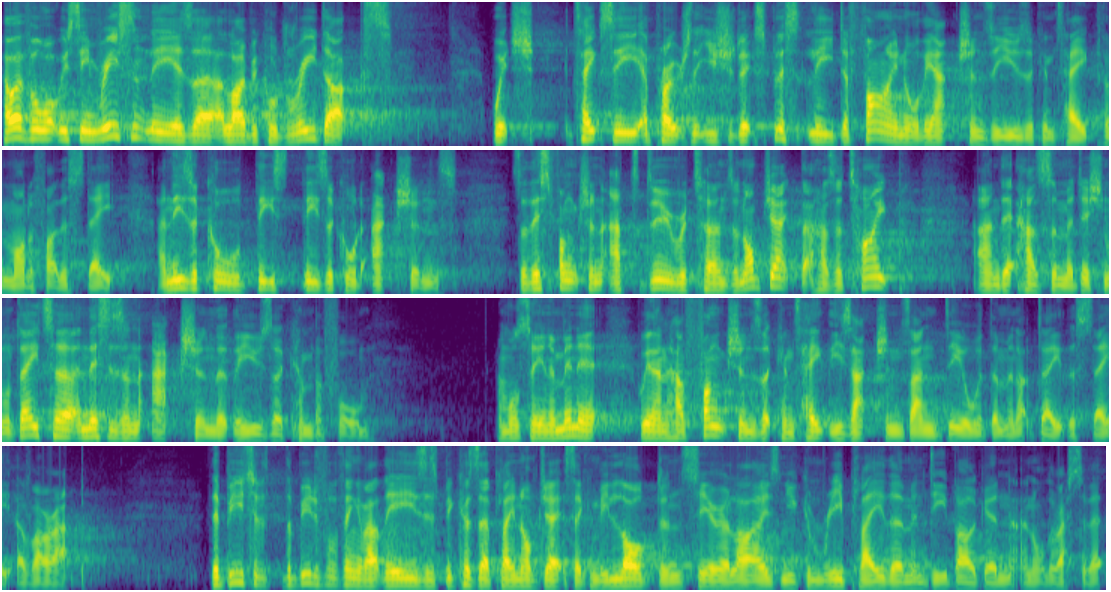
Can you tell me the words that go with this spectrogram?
However, what we've seen recently is a, a library called Redux, which takes the approach that you should explicitly define all the actions a user can take that modify the state. And these are called, these, these are called actions. So this function add to do returns an object that has a type, and it has some additional data, and this is an action that the user can perform. And we'll see in a minute, we then have functions that can take these actions and deal with them and update the state of our app. The, beautif the beautiful thing about these is because they're plain objects, they can be logged and serialized, and you can replay them and debug and, and all the rest of it.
